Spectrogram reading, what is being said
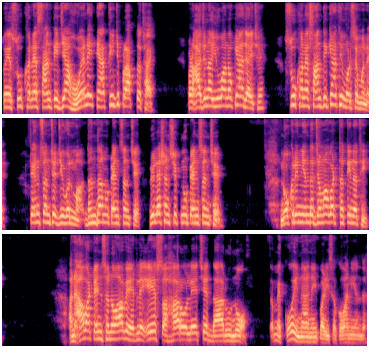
તો એ સુખ અને શાંતિ જ્યાં હોય નહીં, ત્યાંથી જ પ્રાપ્ત થાય. પણ આજના યુવાનો ક્યાં જાય છે? સુખ અને શાંતિ ક્યાંથી મળશે મને? ટેન્શન છે જીવનમાં, ધંધાનું ટેન્શન છે રિલેશનશિપનું ટેન્શન છે. નોકરીની અંદર જમાવટ થતી નથી. અને આવા ટેન્શનો આવે એટલે એ સહારો લે છે દારૂનો. તમે કોઈ ના નહીં પાડી શકો આની અંદર.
